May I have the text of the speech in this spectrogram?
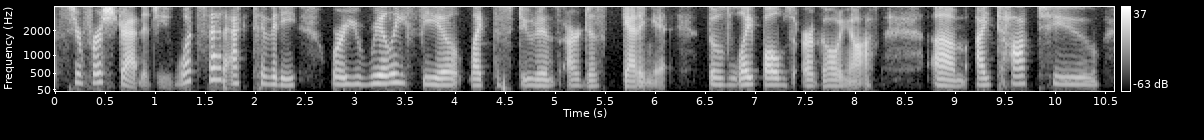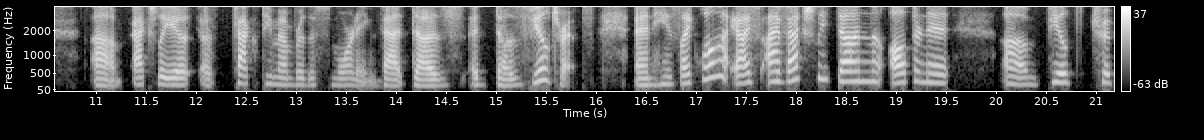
Is your first strategy. What's that activity where you really feel like the students are just getting it? Those light bulbs are going off. Um, I talked to um, actually a, a, faculty member this morning that does uh, does field trips, and he's like, "Well, I've I've actually done alternate um, field trip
